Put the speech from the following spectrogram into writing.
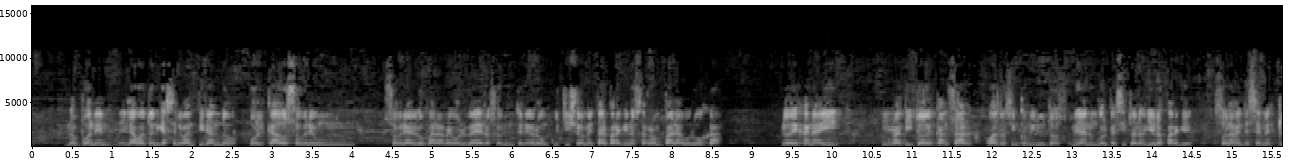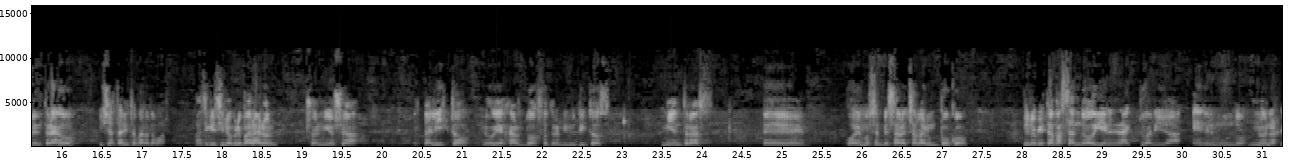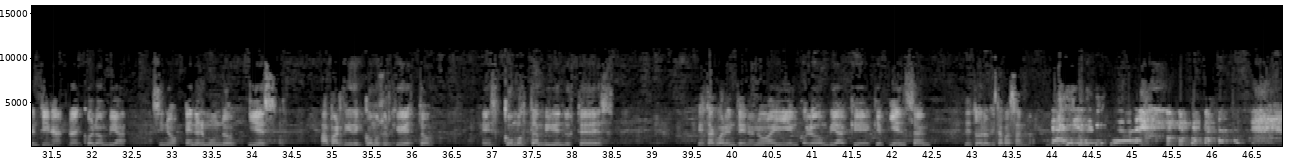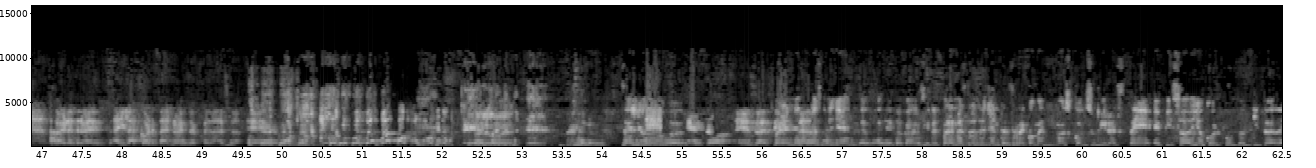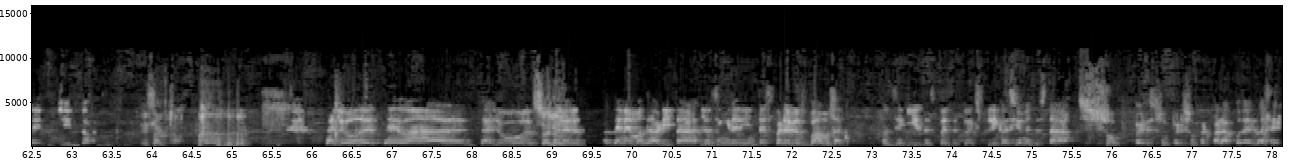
lo ponen, el agua tónica se lo van tirando volcado sobre un sobre algo para revolver o sobre un tenedor o un cuchillo de metal para que no se rompa la burbuja. Lo dejan ahí un ratito descansar, 4 o 5 minutos, le dan un golpecito a los hielos para que solamente se mezcle el trago y ya está listo para tomar. Así que si lo prepararon, yo el mío ya está listo, lo voy a dejar dos o tres minutitos mientras eh, podemos empezar a charlar un poco de lo que está pasando hoy en la actualidad en el mundo, no en Argentina, no en Colombia, sino en el mundo y es a partir de cómo surgió esto, es cómo están viviendo ustedes esta cuarentena, ¿no? Ahí en Colombia, ¿qué, qué piensan de todo lo que está pasando? Gracias. A ver, otra vez. Ahí la corta, ¿no? Ese pedazo. Eh, Salud, ¿eh? Salud. Salud. Eso, eso, así. Para es, nuestros oyentes, así toca decirles, para nuestros oyentes recomendamos consumir este episodio con un poquito de gin tonic. Exacto. Salud, Esteban. Salud. Salud. Para los que no tenemos ahorita los ingredientes, pero los vamos a conseguir después de tu explicación. Eso está súper, súper, súper para poderlo hacer.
